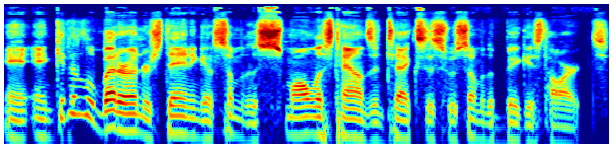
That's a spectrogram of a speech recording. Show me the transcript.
and, and get a little better understanding of some of the smallest towns in Texas with some of the biggest hearts.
